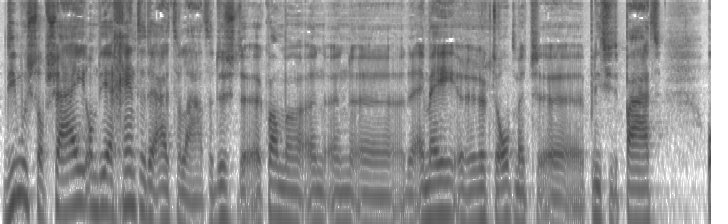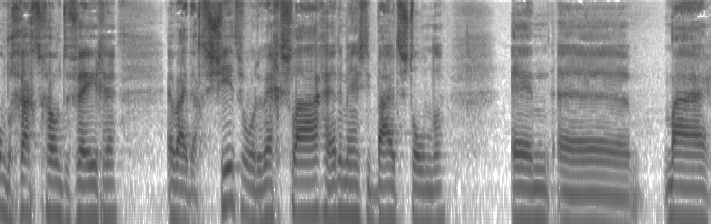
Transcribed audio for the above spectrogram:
die moesten opzij om die agenten eruit te laten. Dus er er kwam een, een, eh, de ME rukte op met politie te paard om de gracht schoon te vegen. En wij dachten, shit, we worden weggeslagen. Hè, de mensen die buiten stonden. En, maar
